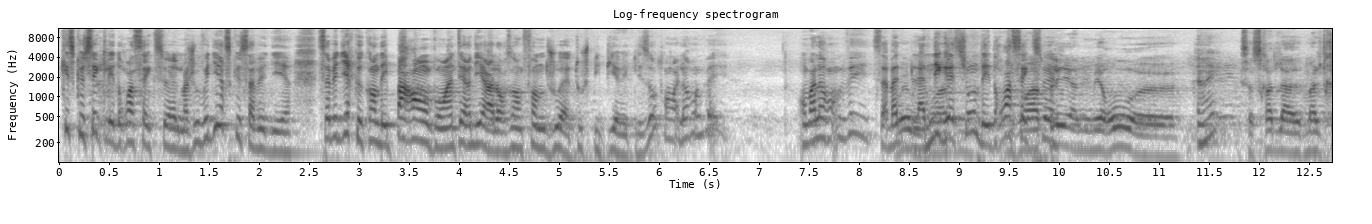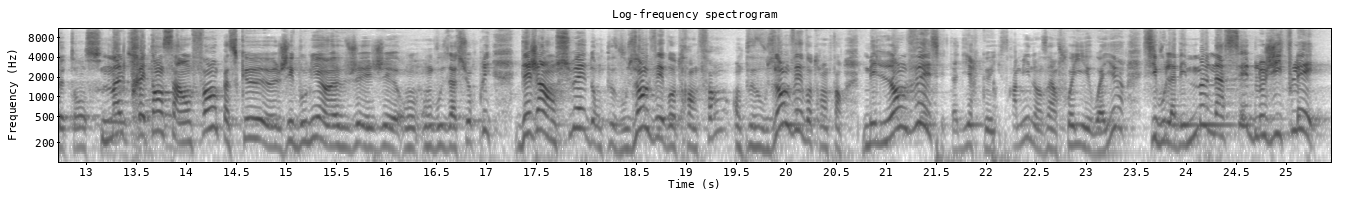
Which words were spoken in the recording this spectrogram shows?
Qu'est-ce que c'est que les droits sexuels? Moi, je vais vous dire ce que ça veut dire. Ça veut dire que quand des parents vont interdire à leurs enfants de jouer à touche-pipi avec les autres, on va leur enlever on va leur enlever. Ça va être la négation des droits sexuels. appeler un numéro, euh, ça sera de la maltraitance. Euh, maltraitance à enfants, parce que euh, j'ai voulu, on, vous a surpris. Déjà en Suède, on peut vous enlever votre enfant, on peut vous enlever votre enfant, mais l'enlever, c'est-à-dire qu'il sera mis dans un foyer ou ailleurs, si vous l'avez menacé de le gifler.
